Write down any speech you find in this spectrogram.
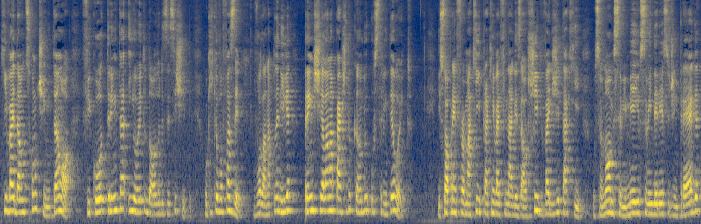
que vai dar um descontinho. Então, ó, ficou 38 dólares esse chip. O que, que eu vou fazer? Vou lá na planilha, preencher lá na parte do câmbio os 38. E só para informar aqui, para quem vai finalizar o chip, vai digitar aqui o seu nome, seu e-mail, seu endereço de entrega,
